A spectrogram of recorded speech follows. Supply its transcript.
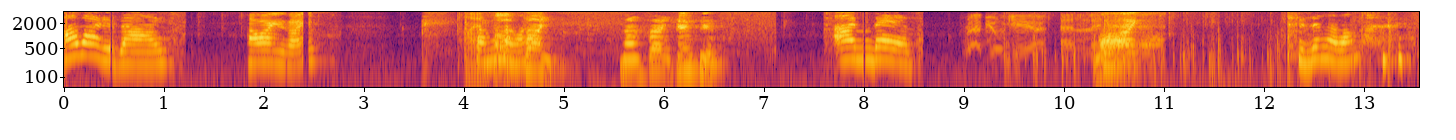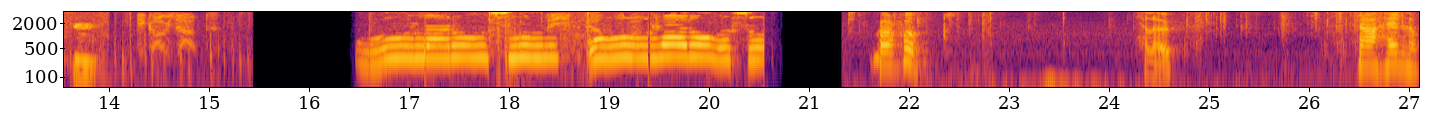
How are you guys? How are you guys? I'm ne lan? fine. I'm fine, thank you. I'm Bev. Grab your gear and let Why? Size ne lan? it goes out. Uğurlar olsun, uğurlar olsun. Purple. Hello. Ah, hello.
